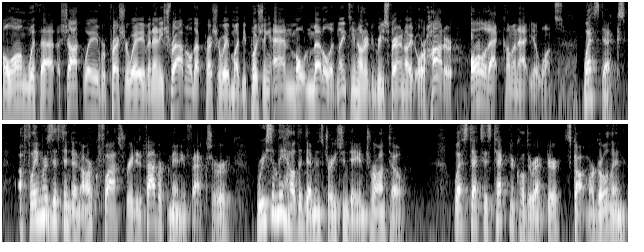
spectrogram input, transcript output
along with that, a shock wave or pressure wave, and any shrapnel that pressure wave might be pushing, and molten metal at 1900 degrees Fahrenheit or hotter, all of that coming at you at once. Westex, a flame resistant and arc flash rated fabric manufacturer, recently held a demonstration day in Toronto. Westex's technical director, Scott Margolin,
